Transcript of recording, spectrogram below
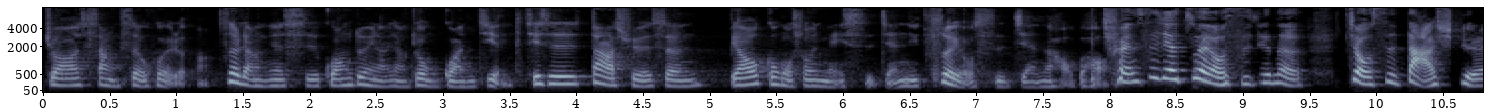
就要上社会了嘛。这两年时光对你来讲就很关键。其实大学生。不要跟我说你没时间，你最有时间的好不好？全世界最有时间的就是大学。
